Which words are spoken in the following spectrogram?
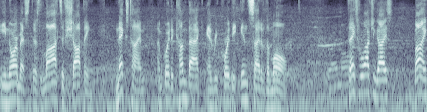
enormous. There's lots of shopping. Next time, I'm going to come back and record the inside of the mall. Thanks for watching, guys. Bye.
